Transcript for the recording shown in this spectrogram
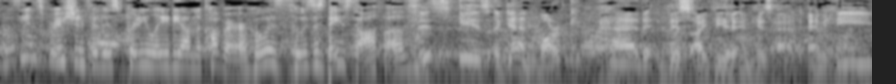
Who's the inspiration for this pretty lady on the cover? Who is who is this based off of? This is again, Mark had this idea in his head, and he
